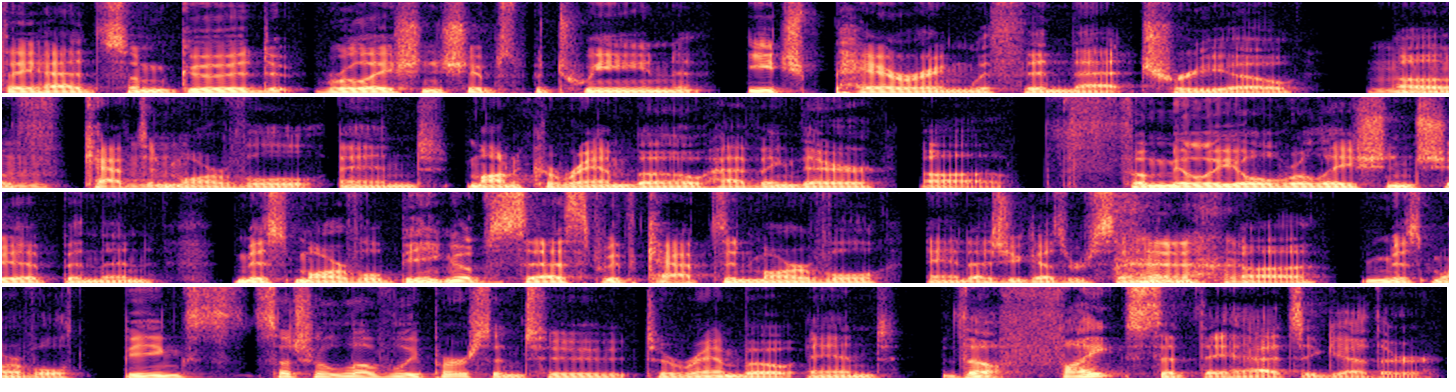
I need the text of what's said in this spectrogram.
they had some good relationships between each pairing within that trio Mm-hmm. of Captain mhm. Marvel and Monica Rambeau having their uh, familial relationship, and then Miss Marvel being obsessed with Captain Marvel, and as you guys were saying, uh, Miss Marvel being s- such a lovely person to to Rambeau, and the fights that they had together.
